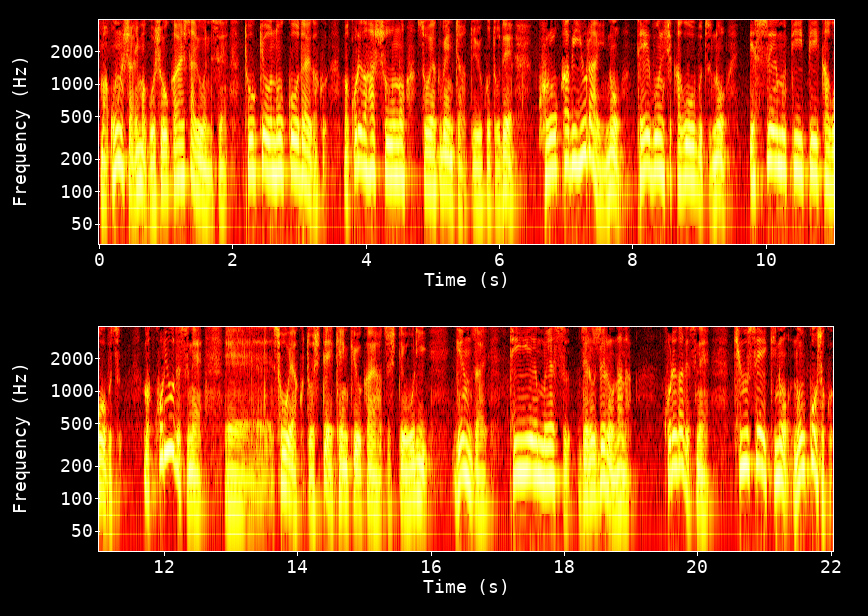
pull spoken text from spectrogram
まあ、御社、今ご紹介したようにですね、東京農工大学、まあ、これが発祥の創薬ベンチャーということで、黒カビ由来の低分子化合物の SMTP 化合物、まあ、これをですね、えー、創薬として研究開発しており、現在 TMS007、これがですね、急性期の脳梗塞、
